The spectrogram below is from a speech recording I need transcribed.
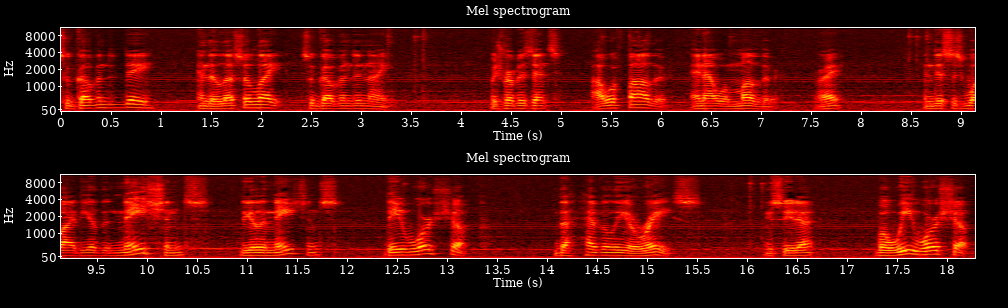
to govern the day and the lesser light to govern the night, which represents our father and our mother, right? And this is why the other nations, the other nations, they worship the heavenly race. You see that? But we worship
